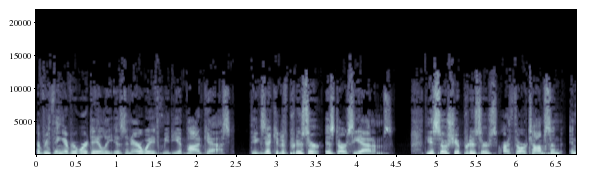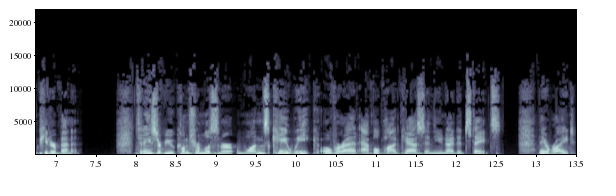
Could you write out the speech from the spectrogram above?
Everything Everywhere Daily is an Airwave Media podcast. The executive producer is Darcy Adams. The associate producers are Thor Thompson and Peter Bennett. Today's review comes from listener Ones K Week over at Apple Podcasts in the United States. They write,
